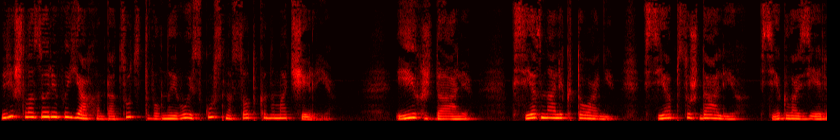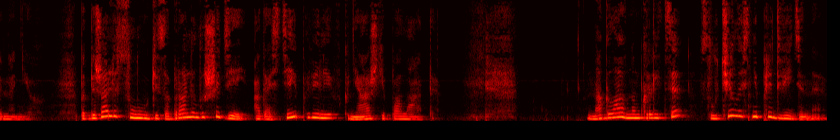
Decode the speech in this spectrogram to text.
лишь лазоревый яхонт отсутствовал на его искусно сотканном очелье. И их ждали. Все знали, кто они, все обсуждали их, все глазели на них. Подбежали слуги, забрали лошадей, а гостей повели в княжьи палаты. На главном крыльце случилось непредвиденное.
